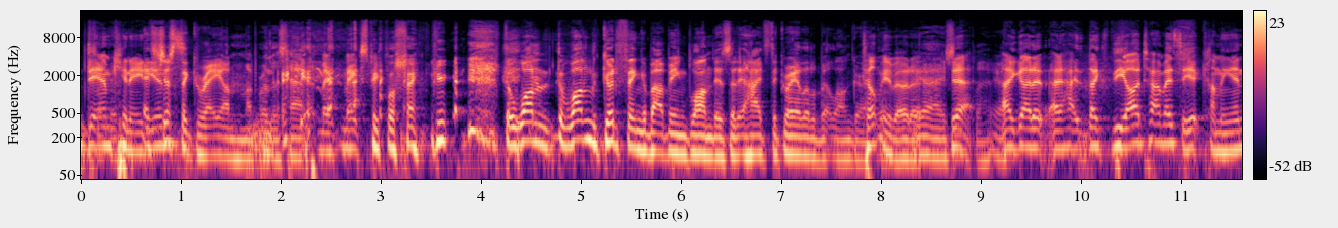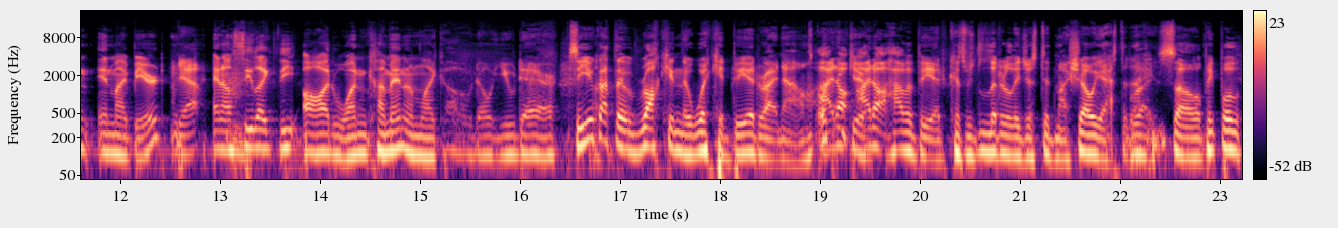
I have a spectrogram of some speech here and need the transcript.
Damn Canadians. It's just the grey on my brother's hair that ma- makes people think. the one, the one good thing about being blonde is that it hides the grey a little bit longer. Tell me about it. Yeah, exactly. Yeah. I got it. I, like the odd time I see it coming in in my beard. Yeah. And I'll see like the odd one come in. I'm like, oh, don't you dare. so you got the rocking the wicked beard right now. Oh, I don't. thank you. I don't have a beard because we literally just did my show yesterday. Right. So people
